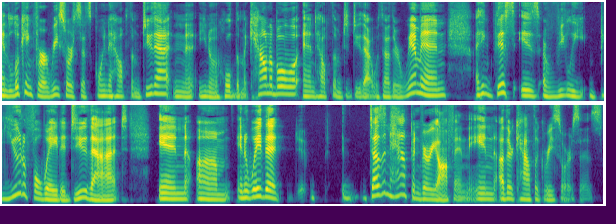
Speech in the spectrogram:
and looking for a resource that's going to help them do that and you know hold them accountable and help them to do that with other women i think this is a really beautiful way to do that in um in a way that uh, doesn't happen very often in other catholic resources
